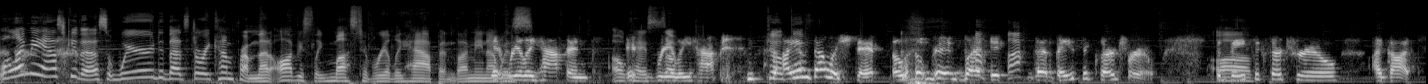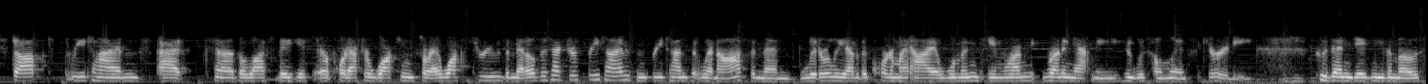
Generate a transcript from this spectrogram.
well, let me ask you this: Where did that story come from? That obviously must have really happened. I mean, I it was, really happened. Okay, it so- really happened. I embellished it a little bit, but it, the basics are true. The Uh, basics are true. I got stopped three times at uh, the Las Vegas airport after walking. So I walked through the metal detector three times, and three times it went off. And then, literally out of the corner of my eye, a woman came run, running at me who was Homeland Security, who then gave me the most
